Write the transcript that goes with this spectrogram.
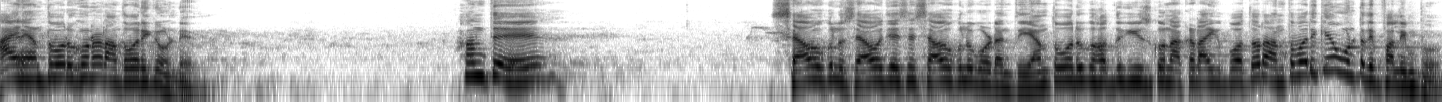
ఆయన ఎంతవరకు ఉన్నాడు అంతవరకే ఉండేది. అంతే సేవకులు సేవ చేసే సేవకులు కూడా అంతే. ఎంతవరకు హద్దు గీసుకొని అక్కడ ఆగిపోతారో అంతవరకే ఉంటుంది ఫలింపు.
